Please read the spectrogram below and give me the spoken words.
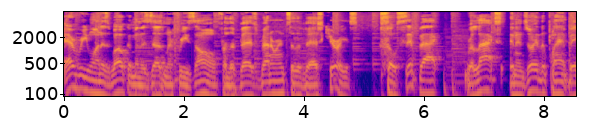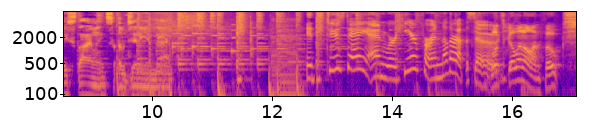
Everyone is welcome in this judgment free zone from the veg veteran to the veg curious. So sit back, relax, and enjoy the plant based stylings of Jenny and Matt. It's Tuesday, and we're here for another episode. What's going on, folks?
